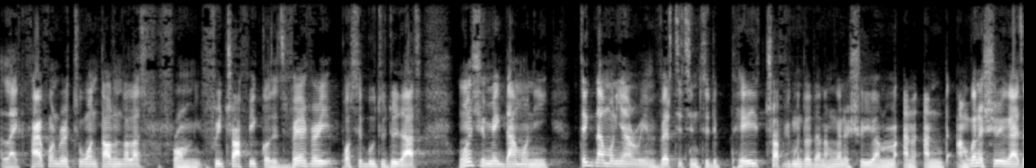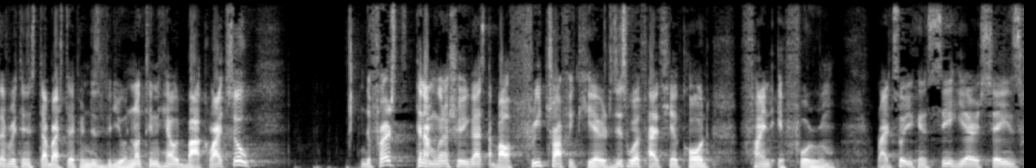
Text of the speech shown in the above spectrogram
like 500 to $1,000 from free traffic, because it's very, very possible to do that. Once you make that money, take that money and reinvest it into the paid traffic method that I'm going to show you. And, and, and I'm going to show you guys everything step by step in this video, nothing held back, right? So the first thing I'm going to show you guys about free traffic here is this website here called Find a Forum, right? So you can see here it says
